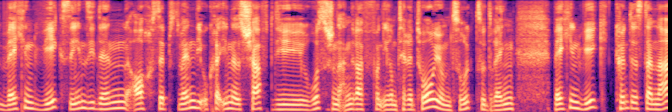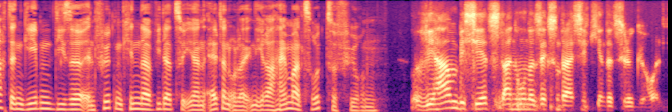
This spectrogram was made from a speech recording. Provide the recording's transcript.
Welchen Weg sehen Sie denn, auch selbst wenn die Ukraine es schafft, die russischen Angreifer von ihrem Territorium zurückzudrängen, welchen Weg könnte es danach denn geben, diese entführten Kinder wieder zu ihren Eltern oder in ihre Heimat zurückzuführen? Wir haben bis jetzt 136 Kinder zurückgeholt.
